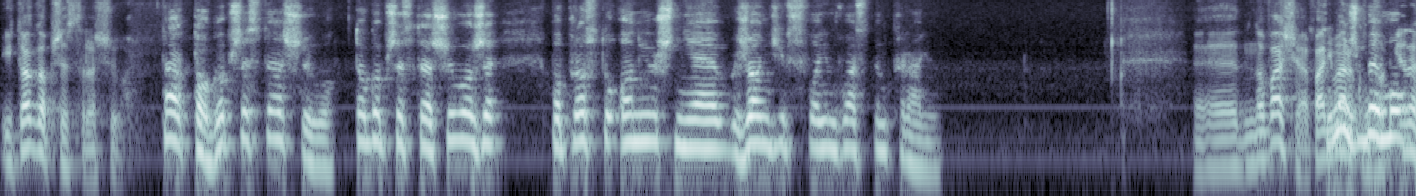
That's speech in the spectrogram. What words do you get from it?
I to go przestraszyło. Tak, to go przestraszyło. To go przestraszyło, że po prostu on już nie rządzi w swoim własnym kraju. E, no właśnie, a pani służby, Marku, mu,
